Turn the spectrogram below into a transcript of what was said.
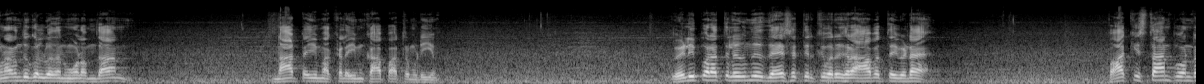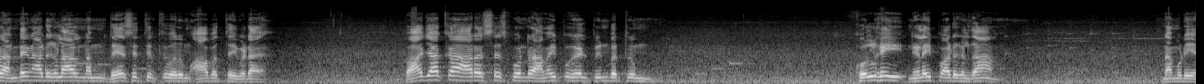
உணர்ந்து கொள்வதன் மூலம்தான் நாட்டையும் மக்களையும் காப்பாற்ற முடியும். வெளிப்புறத்திலிருந்து தேசத்திற்கு வருகிற ஆபத்தை விட பாகிஸ்தான் போன்ற அண்டை நாடுகளால் நம் தேசத்திற்கு வரும் ஆபத்தை விட பாஜக ஆர்எஸ்எஸ் போன்ற அமைப்புகள் பின்பற்றும் கொள்கை நிலைப்பாடுகள் தான் நம்முடைய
